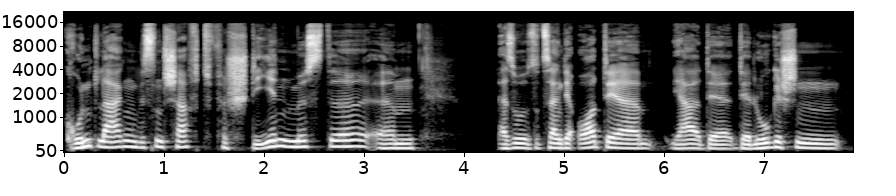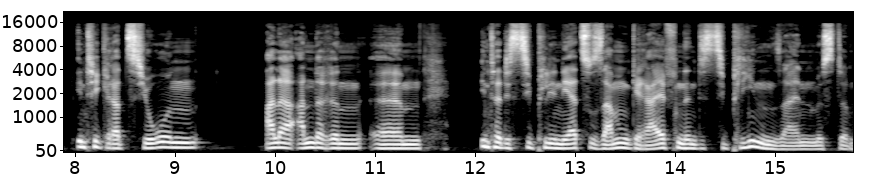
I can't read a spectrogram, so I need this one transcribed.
Grundlagenwissenschaft verstehen müsste. Ähm, also sozusagen der Ort der, ja, der, der logischen Integration aller anderen ähm, interdisziplinär zusammengreifenden Disziplinen sein müsste.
